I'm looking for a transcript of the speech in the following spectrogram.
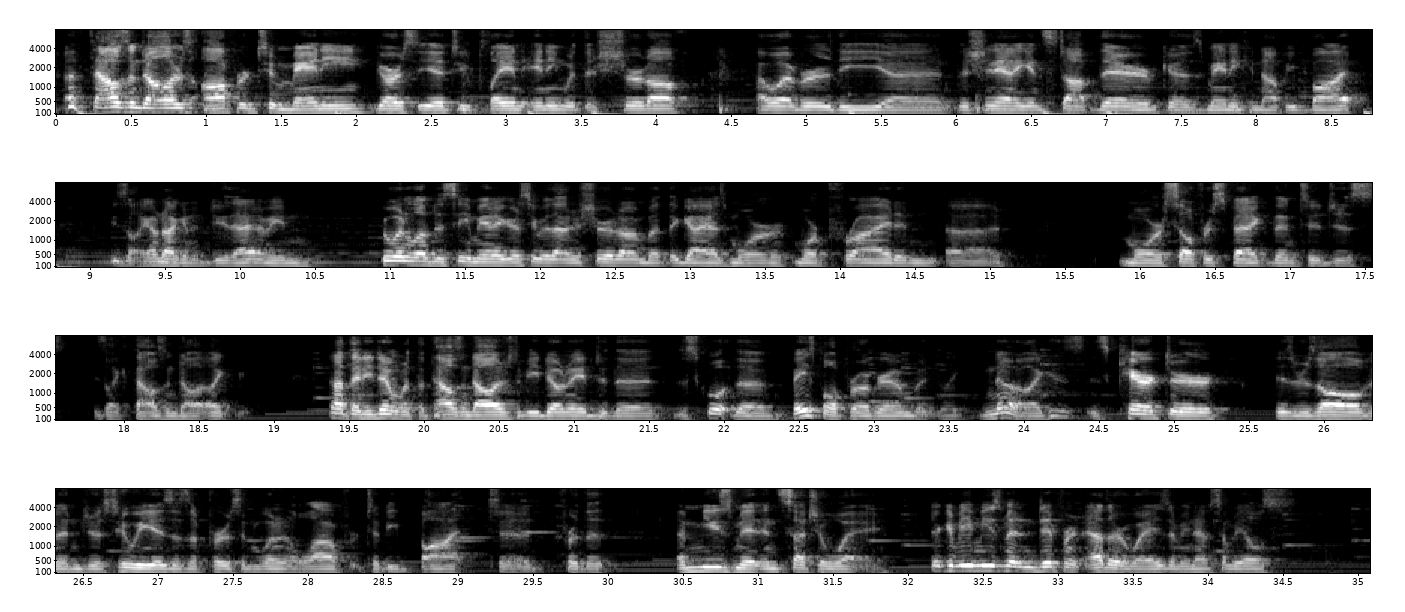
a thousand dollars offered to Manny Garcia to play an inning with his shirt off. However, the uh, the shenanigans stopped there because Manny cannot be bought. He's like, I'm not going to do that. I mean, who wouldn't love to see Manny Garcia without his shirt on? But the guy has more more pride and uh, more self respect than to just he's like thousand dollars. Like, not that he didn't want the thousand dollars to be donated to the the school the baseball program, but like no, like his his character, his resolve, and just who he is as a person wouldn't allow for to be bought to for the amusement in such a way. There can be amusement in different other ways. I mean, have somebody else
